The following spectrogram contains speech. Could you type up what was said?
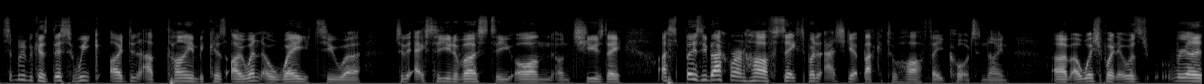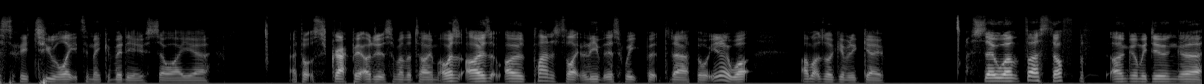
Simply because this week I didn't have time because I went away to uh, to the Exeter University on, on Tuesday. I was supposed to be back around half six, but I didn't actually get back until half eight, quarter to nine. Um, at which point it was realistically too late to make a video, so I uh, I thought scrap it, I'll do it some other time. I was I was I was planning to like leave it this week, but today I thought, you know what? I might as well give it a go. So um, first off, I'm going to be doing uh,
